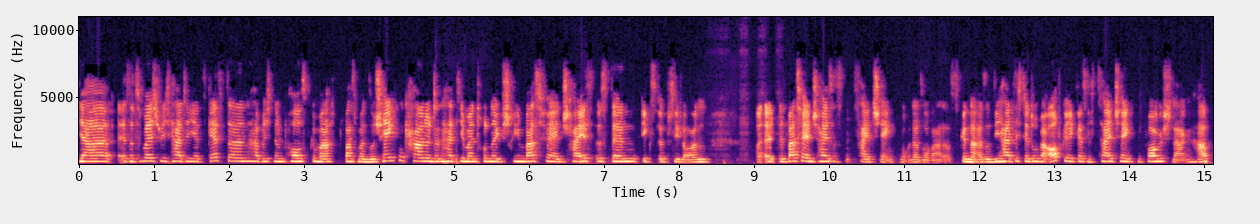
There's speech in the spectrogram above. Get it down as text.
ja, also zum Beispiel, ich hatte jetzt gestern, habe ich einen Post gemacht, was man so schenken kann und dann hat jemand drunter geschrieben, was für ein Scheiß ist denn XY? Äh, was für ein Scheiß ist Zeit schenken oder so war das. Genau. Also die hat sich darüber aufgeregt, dass ich Zeit schenken vorgeschlagen habe.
